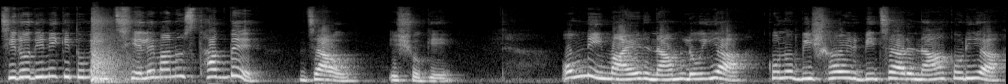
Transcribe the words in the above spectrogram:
চিরদিনই কি তুমি ছেলে মানুষ থাকবে? যাও, এসো গে। অমনি মায়ের নাম লইয়া কোনো বিষয়ের বিচার না করিয়া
